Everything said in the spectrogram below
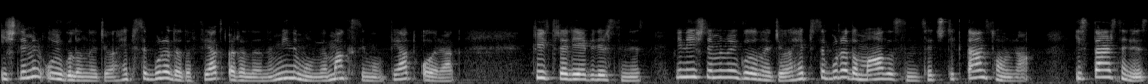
İşlemin uygulanacağı hepsi burada da fiyat aralığını minimum ve maksimum fiyat olarak filtreleyebilirsiniz. Yine işlemin uygulanacağı hepsi burada mağazasını seçtikten sonra isterseniz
